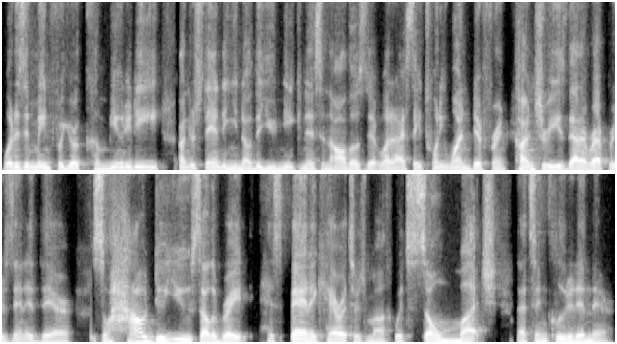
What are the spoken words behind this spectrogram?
What does it mean for your community? Understanding, you know, the uniqueness and all those. What did I say? Twenty one different countries that are represented there. So, how do you celebrate Hispanic Heritage Month with so much that's included in there?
